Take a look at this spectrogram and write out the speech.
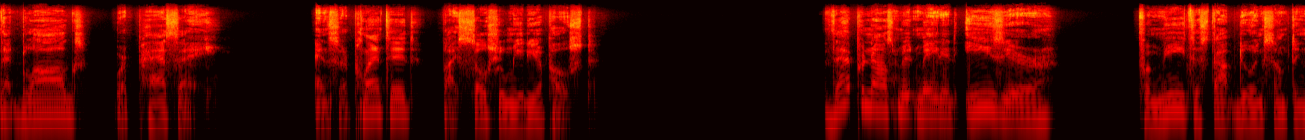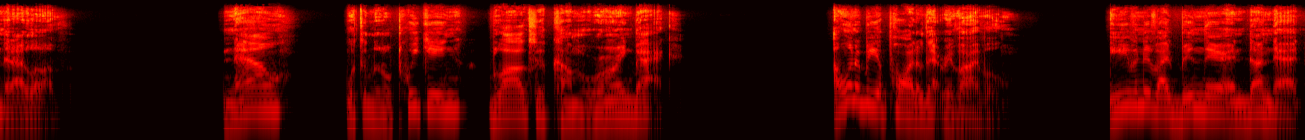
that blogs were passe and supplanted by social media posts. That pronouncement made it easier for me to stop doing something that I love. Now, with a little tweaking, blogs have come roaring back. I want to be a part of that revival. Even if I've been there and done that,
